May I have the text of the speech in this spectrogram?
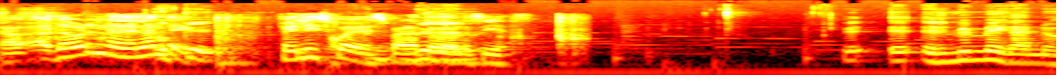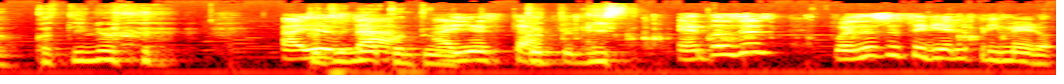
A- De ahora en adelante, feliz jueves para todos los días. Eh, eh, El meme ganó. Continúa. Ahí Continúa está, tu- ahí está. Entonces, pues ese sería el primero.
